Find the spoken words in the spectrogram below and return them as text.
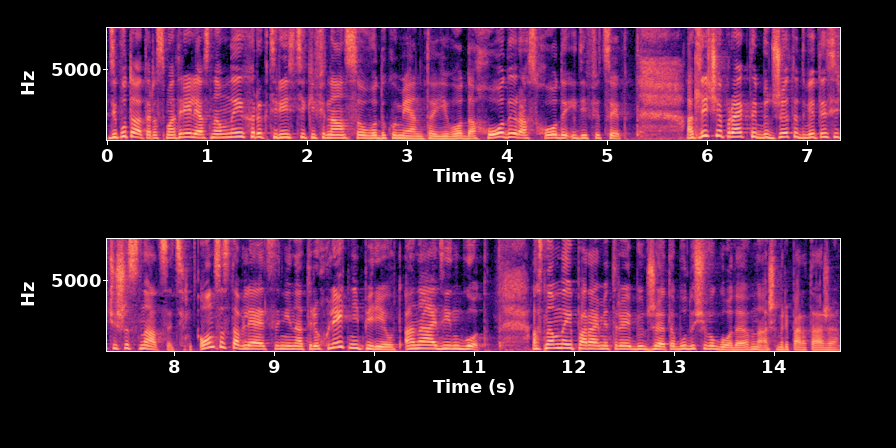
Депутаты рассмотрели основные характеристики финансового документа, его доходы, расходы и дефицит. Отличие проекта бюджета 2016. Он составляется не на трехлетний период, а на один год. Основные параметры бюджета будущего года в нашем репортаже.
